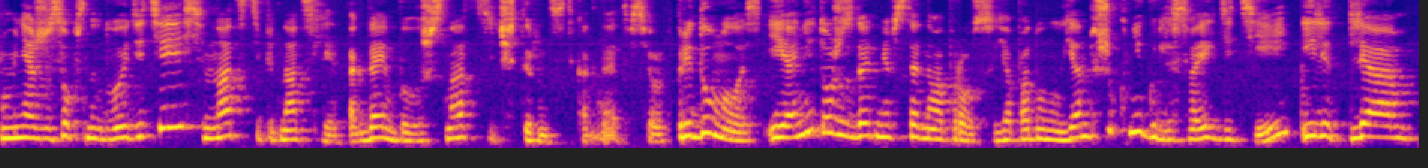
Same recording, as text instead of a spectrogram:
у меня же собственных двое детей, 17 и 15 лет. Тогда им было 16 и 14, когда это все придумалось. И они тоже задают мне постоянно вопросы. Я подумала, я напишу книгу для своих детей или для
